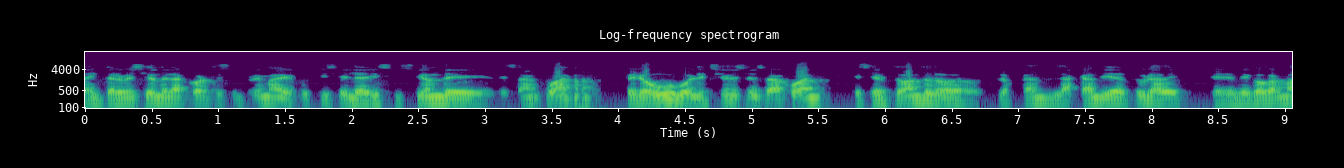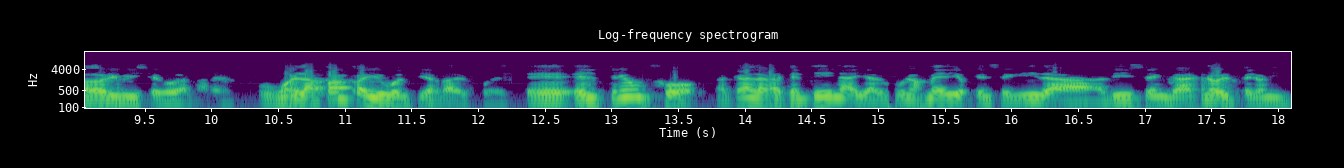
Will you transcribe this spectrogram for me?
la intervención de la Corte Suprema de Justicia y la decisión de, San Juan, pero hubo elecciones en San Juan, exceptuando las candidaturas de, de, gobernador y vicegobernador. Hubo en La Pampa y hubo en Tierra del Fuego. Eh, el triunfo acá en la Argentina y algunos medios que enseguida dicen ganó el peronismo.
